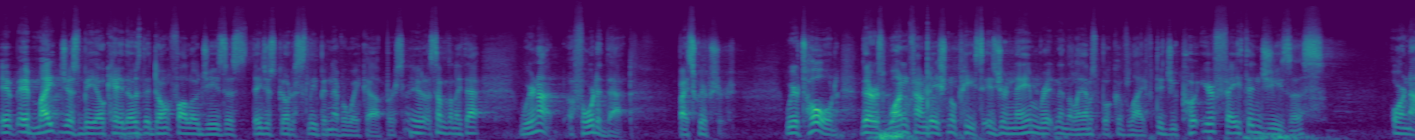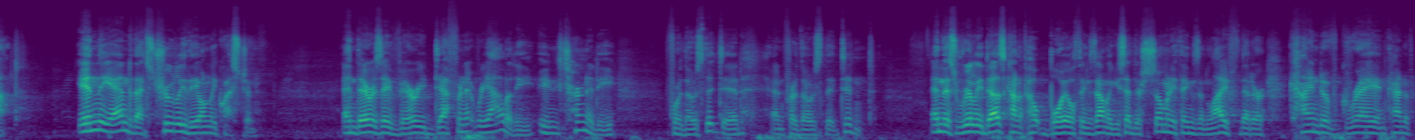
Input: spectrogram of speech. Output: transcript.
It, it might just be, okay, those that don't follow Jesus, they just go to sleep and never wake up, or you know, something like that. We're not afforded that by Scripture. We're told there's one foundational piece. Is your name written in the Lamb's Book of Life? Did you put your faith in Jesus or not? In the end, that's truly the only question. And there is a very definite reality in eternity for those that did and for those that didn't. And this really does kind of help boil things down. Like you said, there's so many things in life that are kind of gray and kind of,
